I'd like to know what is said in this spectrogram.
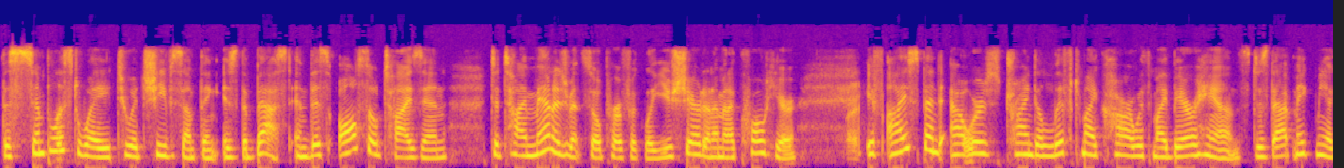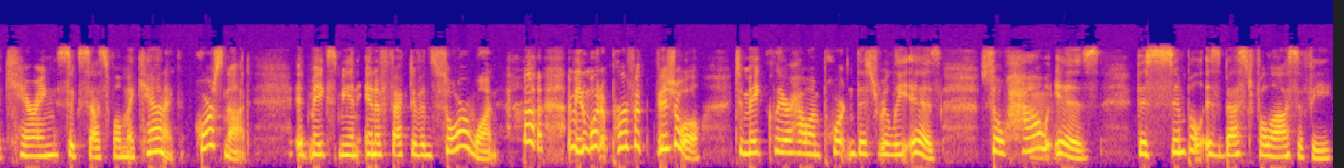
The simplest way to achieve something is the best. And this also ties in to time management so perfectly. You shared and i'm going to quote here if I spend hours trying to lift my car with my bare hands, does that make me a caring, successful mechanic? Of course not. It makes me an ineffective and sore one. I mean, what a perfect visual to make clear how important this really is. So, how is this simple is best philosophy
